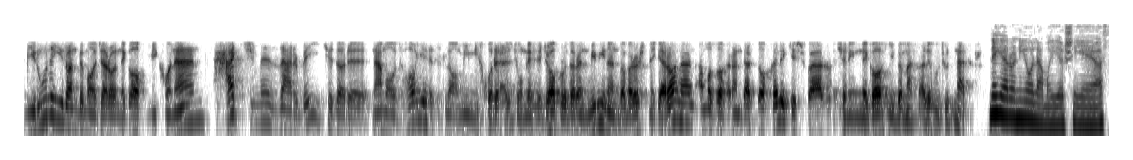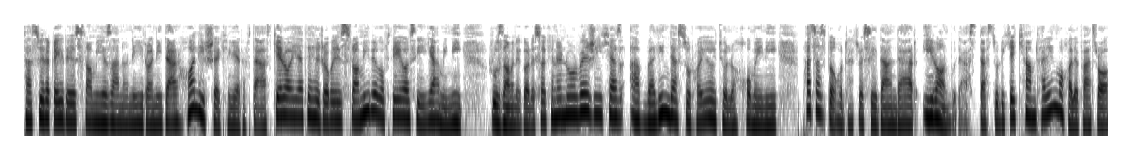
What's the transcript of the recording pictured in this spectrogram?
بیرون ایران به ماجرا نگاه می‌کنن حجم ضربه ای که داره نمادهای اسلامی می‌خوره. از جمله حجاب رو دارن می‌بینن و براش نگرانن اما ظاهرا در داخل کشور چنین نگاهی به مسئله وجود نداره. نگرانی علمای شیعه از تصویر غیر اسلامی زنان ایرانی در حالی شکل گرفته است که رعایت حجاب اسلامی به گفته آسیه امینی روزنامه‌نگار ساکن نروژ یکی از اولین دستورهای آیت الله خمینی پس از به قدرت رسیدن در ایران بوده است. دستوری که کمترین مخالفت را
